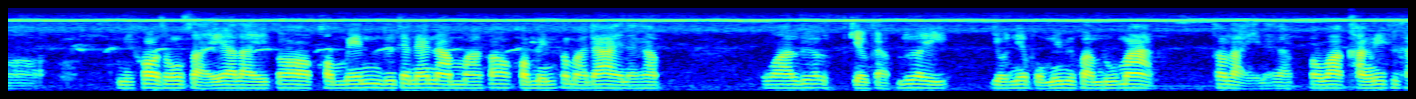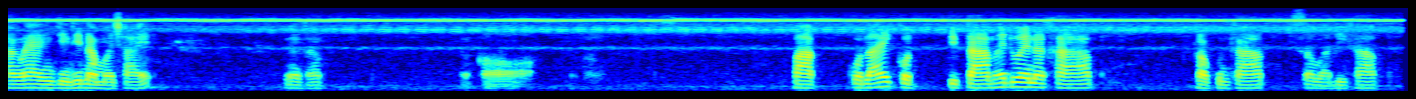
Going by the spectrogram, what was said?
มีข้อสงสัยอะไรก็คอมเมนต์หรือจะแนะนำมาก็คอมเมนต์เข้ามาได้นะครับ ว่าเรื่องเกี่ยวกับเรื่อยยนต์เนี่ยผมไม่มีความรู้มากเท่าไหร่นะครับ เพราะว่าครั้งนี้คือครั้งแรกจริงๆที่นำมาใช้นะครับ แล้วก็ ฝากกดไลค์กดติดตามให้ด้วยนะครับ ขอบคุณครับ สวัสดีครับ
